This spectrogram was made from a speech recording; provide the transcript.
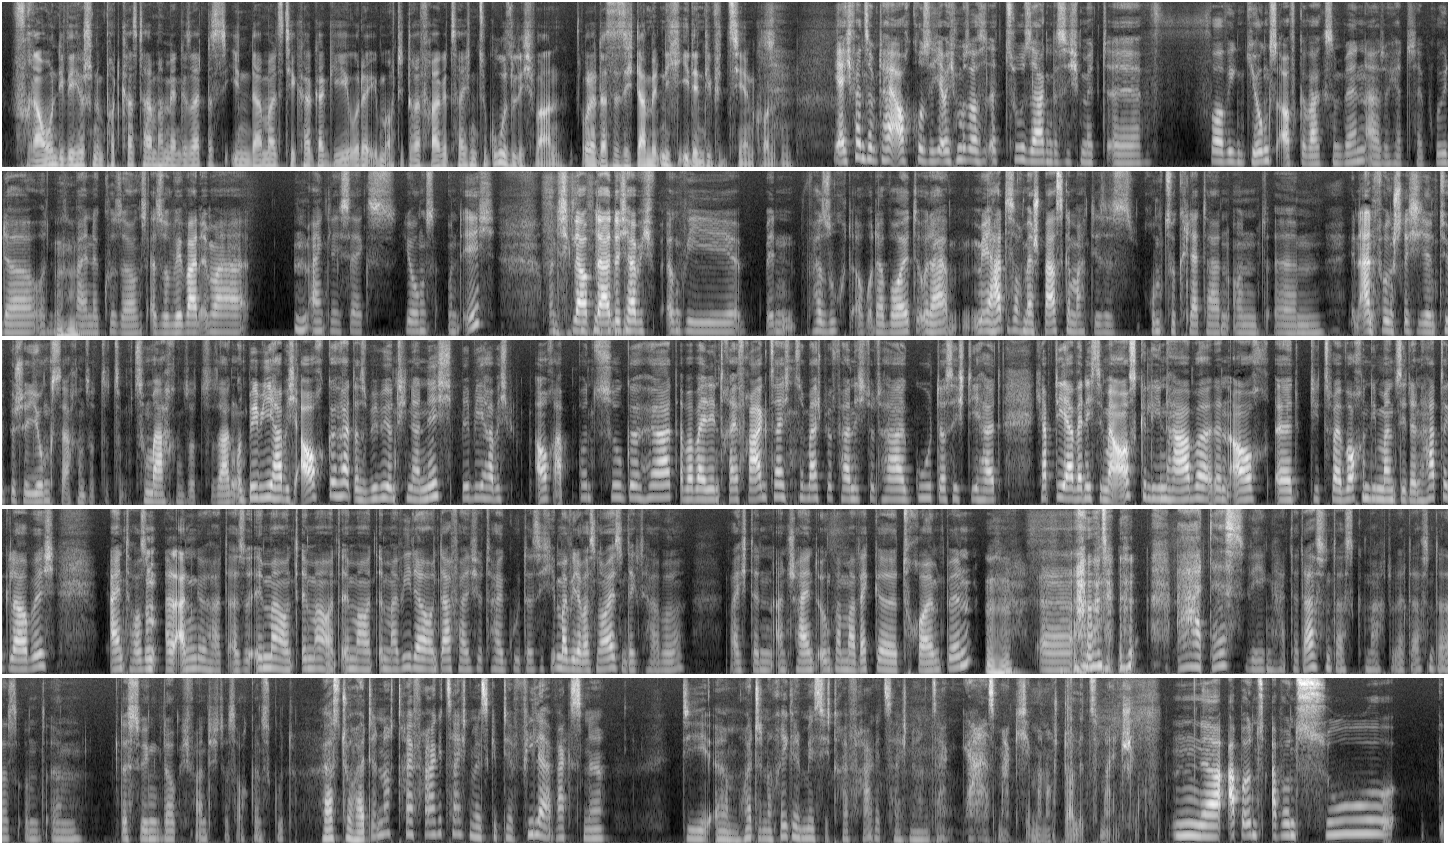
Frauen, die wir hier schon im Podcast haben, haben ja gesagt, dass ihnen damals TKKG oder eben auch die drei Fragezeichen zu gruselig waren. Oder dass sie sich damit nicht identifizieren konnten. ja, ich fand zum Teil auch gruselig, aber ich muss auch dazu sagen, dass ich mit äh, vorwiegend Jungs aufgewachsen bin. Also ich hatte zwei Brüder und Mhm. meine Cousins. Also wir waren immer eigentlich sechs Jungs und ich. Und ich glaube, dadurch habe ich irgendwie versucht auch oder wollte oder mir hat es auch mehr Spaß gemacht, dieses rumzuklettern und ähm, in Anführungsstrichen typische Jungs-Sachen so zu, zu, zu machen sozusagen. Und Bibi habe ich auch gehört, also Bibi und Tina nicht. Bibi habe ich auch ab und zu gehört, aber bei den drei Fragezeichen zum Beispiel fand ich total gut, dass ich die halt, ich habe die ja, wenn ich sie mir ausgeliehen habe, dann auch äh, die zwei Wochen, die man sie dann hatte, glaube ich, 1000 Mal angehört. Also immer und immer und immer und immer wieder. Und da fand ich total gut, dass ich immer wieder was Neues entdeckt habe, weil ich dann anscheinend irgendwann mal weggeträumt bin. Äh, und, ah, deswegen hat er das und das gemacht oder das und das. Und ähm, deswegen, glaube ich, fand ich das auch ganz gut. Hörst du heute noch drei Fragezeichen? Weil es gibt ja viele Erwachsene, die ähm, heute noch regelmäßig drei Fragezeichen hören und sagen, ja, das mag ich immer noch dolle zum Einschlafen. Mm, Ja, ab und, ab und zu,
